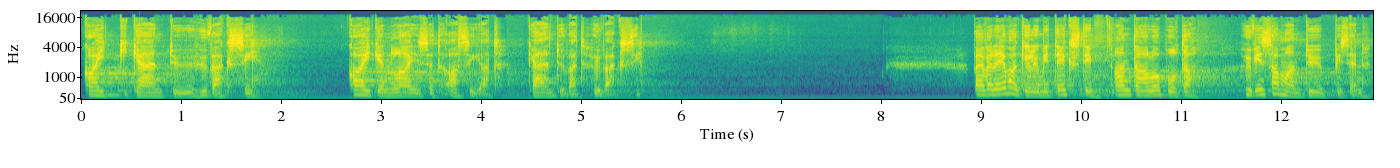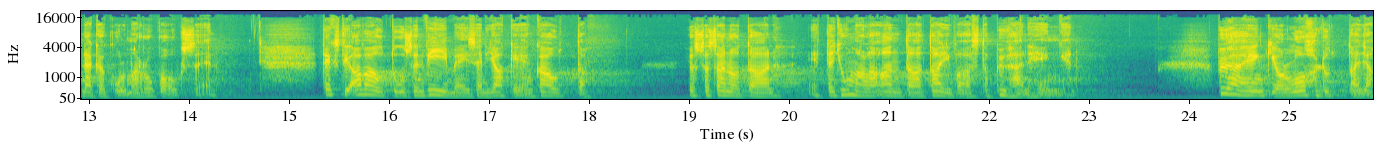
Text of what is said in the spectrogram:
Kaikki kääntyy hyväksi. Kaikenlaiset asiat kääntyvät hyväksi. Päivän evankeliumiteksti antaa lopulta hyvin samantyyppisen näkökulman rukoukseen. Teksti avautuu sen viimeisen jakeen kautta, jossa sanotaan, että Jumala antaa taivaasta pyhän hengen. Pyhä henki on lohduttaja,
